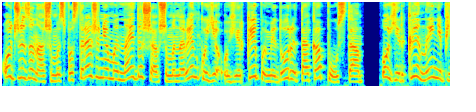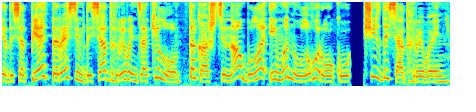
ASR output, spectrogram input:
Отже, за нашими спостереженнями, найдешевшими на ринку є огірки, помідори та капуста. Огірки нині 55-70 гривень за кіло. Така ж ціна була і минулого року 60 гривень.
